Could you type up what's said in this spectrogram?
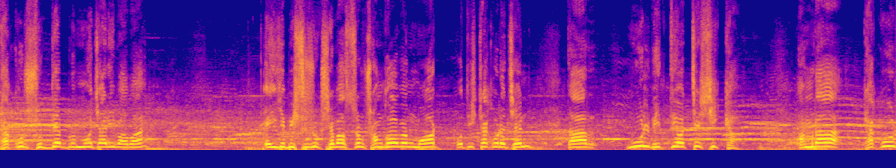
ঠাকুর সুখদেব ব্রহ্মচারী বাবা, এই যে বিশ্বসুখ সেবাশ্রম সংঘ এবং মঠ প্রতিষ্ঠা করেছেন, তার মূল ভিত্তি হচ্ছে শিক্ষা। আমরা ঠাকুর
